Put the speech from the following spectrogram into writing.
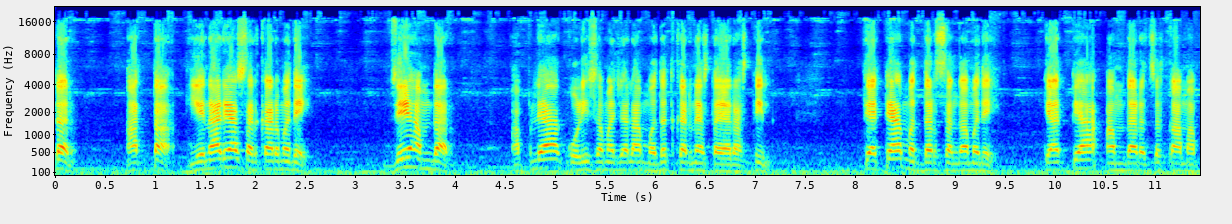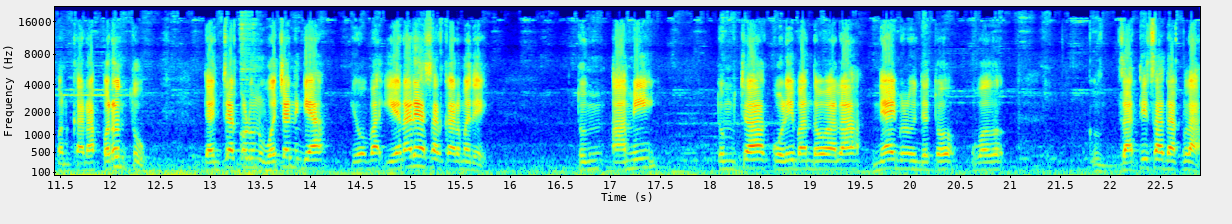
तर आत्ता येणाऱ्या सरकारमध्ये जे आमदार आपल्या कोळी समाजाला मदत करण्यास तयार असतील त्या त्या मतदारसंघामध्ये त्या त्या आमदाराचं काम आपण करा. परंतु त्यांच्याकडून वचन घ्या की बाबा येणाऱ्या सरकारमध्ये तुम आम्ही तुमच्या कोळी बांधवाला न्याय मिळवून देतो व जातीचा दाखला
